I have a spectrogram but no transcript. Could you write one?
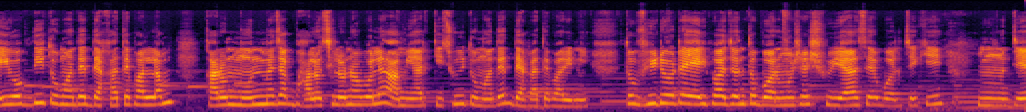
এই অবধি তোমাদের দেখাতে পারলাম, কারণ মন মেজাক ভালো ছিল না বলে আমি আর কিছুই তোমাদের দেখাতে পারিনি। তো ভিডিওটা এই পর্যন্ত বর্মশাই শুয়ে আছে, বলছে কি যে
